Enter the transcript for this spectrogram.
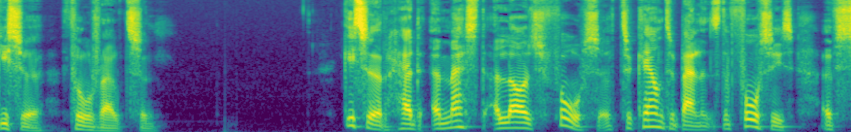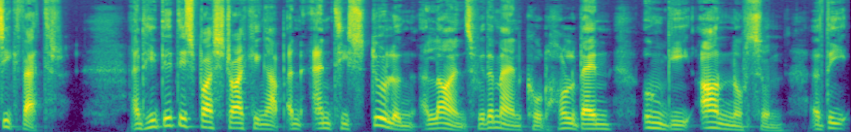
Gissur Thorvaldsson. Gissur had amassed a large force to counterbalance the forces of Sigvatr, and he did this by striking up an anti-Sturlung alliance with a man called Kolbeinn Ungi Arnorsson of the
